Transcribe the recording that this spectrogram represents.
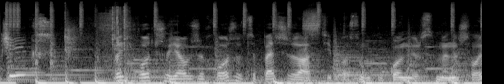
Чікс. Весь год, що я вже ходжу, це перший раз, типу, сумку Converse ми знайшли.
